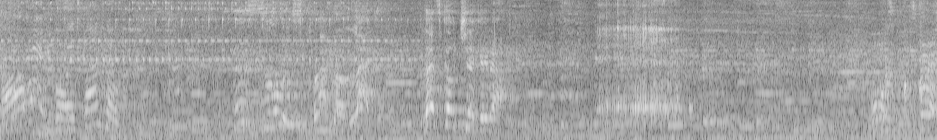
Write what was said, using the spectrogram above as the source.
Alrighty, boys, fun's over. This zoo is crack-a-lackin'. Let's go check it out. What's that?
